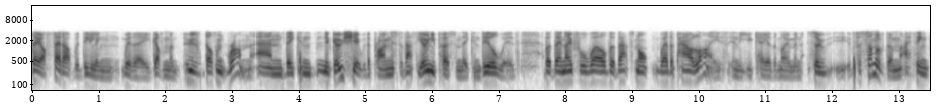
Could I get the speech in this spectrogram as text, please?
they are fed up with dealing with a government who doesn't run, and they can negotiate with the prime minister. That's the only person they can deal with, but they know full well that that's not where the power lies in the UK at the moment. So, for some of them, I think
